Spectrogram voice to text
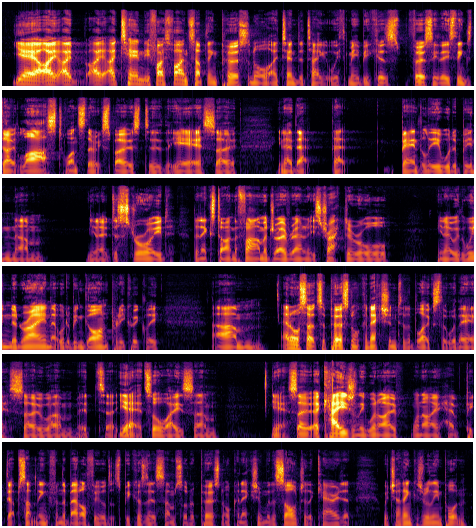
Yeah, I, I, I tend if I find something personal, I tend to take it with me because firstly, these things don't last once they're exposed to the air. So, you know that that bandolier would have been um, you know destroyed the next time the farmer drove around in his tractor, or you know with wind and rain, that would have been gone pretty quickly. Um, and also, it's a personal connection to the blokes that were there. So, um, it uh, yeah, it's always um, yeah. So occasionally, when I when I have picked up something from the battlefield, it's because there's some sort of personal connection with a soldier that carried it, which I think is really important.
